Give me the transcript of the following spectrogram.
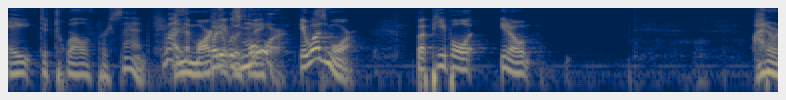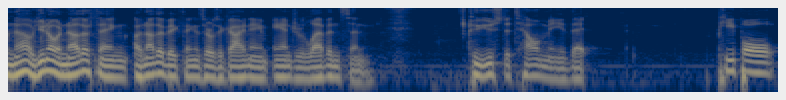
eight to twelve percent, Right, and the market. but it was make- more. it was more, but people, you know, I don't know. You know, another thing, another big thing is there was a guy named Andrew Levinson who used to tell me that people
